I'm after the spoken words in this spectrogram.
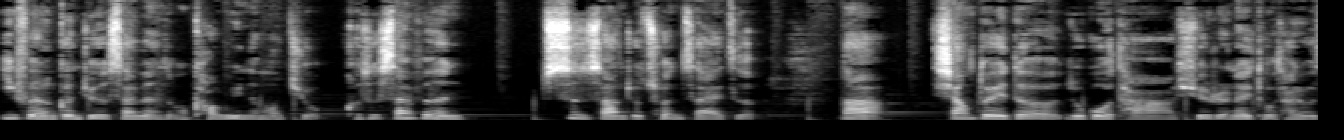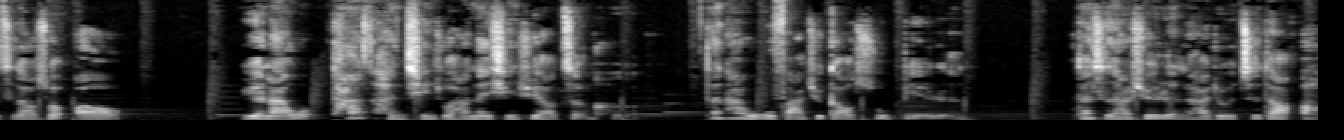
一分人更觉得三分人怎么考虑那么久？可是三分人事实上就存在着。那相对的，如果他学人类图，他就会知道说，哦，原来我他很清楚他内心需要整合，但他无法去告诉别人。但是他学人了，他就会知道哦，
